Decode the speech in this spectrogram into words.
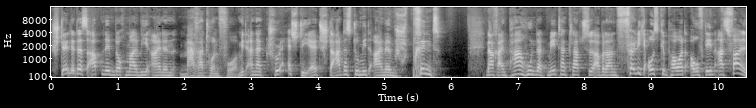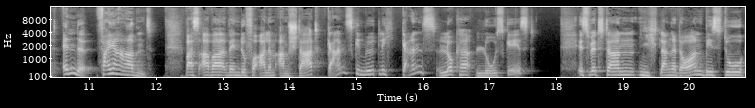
Stell dir das Abnehmen doch mal wie einen Marathon vor. Mit einer Crash-Diät startest du mit einem Sprint. Nach ein paar hundert Metern klatschst du aber dann völlig ausgepowert auf den Asphalt. Ende. Feierabend. Was aber, wenn du vor allem am Start ganz gemütlich, ganz locker losgehst? Es wird dann nicht lange dauern, bis du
